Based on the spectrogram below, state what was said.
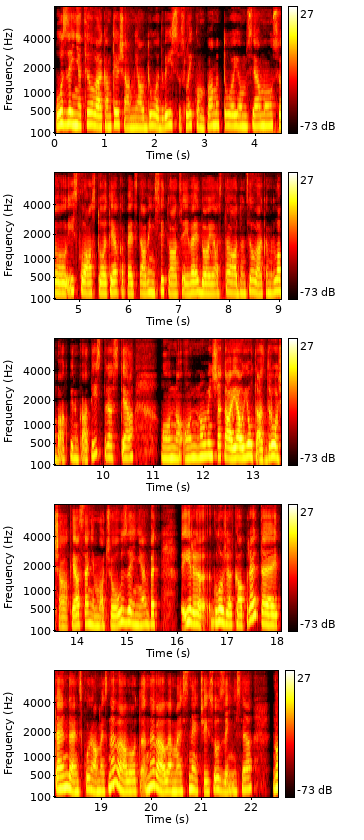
uzziņa cilvēkam tiešām jau dod visus likuma pamatojumus, ja mūsu izklāstot, ja kāpēc tā viņa situācija veidojās tāda, un cilvēkam ir labāk pirmkārt izprast, ja, un, un nu, viņš jau jūtās drošāk, ja, saņemot šo uzziņu, ja, bet ir gluži atkal pretēji tendence, kurā mēs nevēlot, nevēlamies sniegt šīs uzziņas, ja, Nu,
